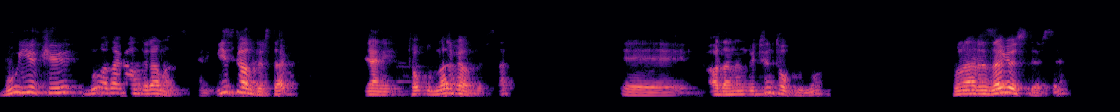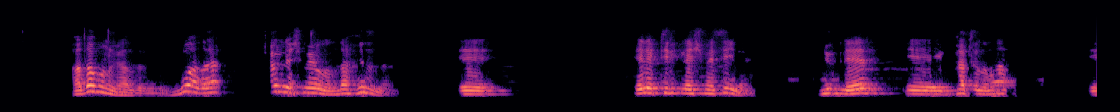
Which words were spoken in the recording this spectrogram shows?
Bu yükü bu ada kaldıramaz. Yani biz kaldırsak, yani toplumlar kaldırsa, e, adanın bütün toplumu buna rıza gösterse, ada bunu kaldırmıyor. Bu ada çölleşme yolunda hızla, e, elektrikleşmesiyle, nükleer e, katılıma e,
